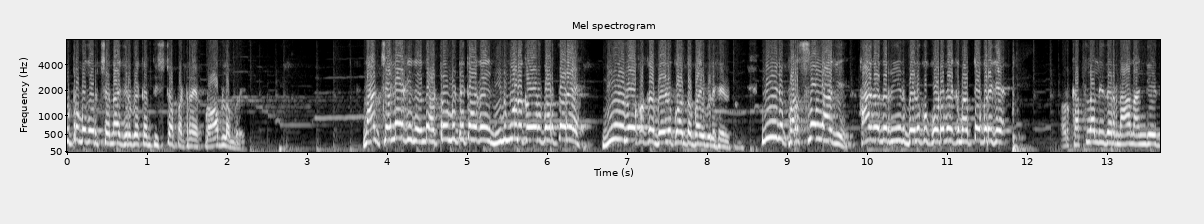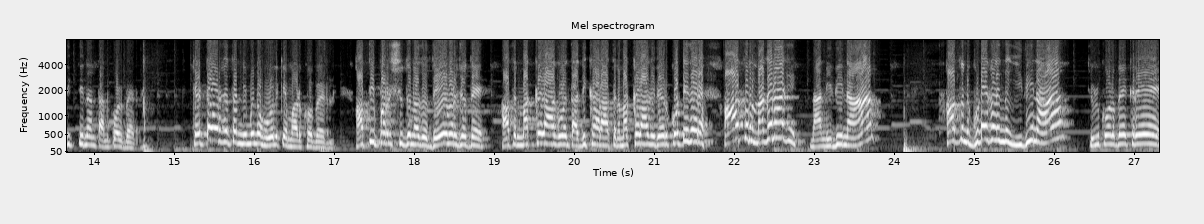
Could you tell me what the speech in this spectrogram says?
ಕುಟುಂಬದವ್ರು ಚೆನ್ನಾಗಿರ್ಬೇಕಂತ ಇಷ್ಟಪಟ್ರೆ ಪ್ರಾಬ್ಲಮ್ ರೀ. ನಾನ್ ಚೆನ್ನಾಗಿದೆ ಅಂದ್ರೆ ಆಟೋಮೆಟಿಕ್ ಆಗಿ ನಿನ್ ಮೂಲಕ ಅವ್ರು ಬರ್ತಾರೆ. ನೀನು ಲೋಕಕ್ಕೆ ಬೆಳಕು ಅಂತ ಬೈಬಲ್ ಹೇಳ್ತೀನಿ. ನೀನು ಪರ್ಸನಲ್ ಆಗಿ, ಹಾಗಾದ್ರೆ ನೀನು ಬೆಳಕು ಕೊಡಬೇಕು ಮತ್ತೊಬ್ಬರಿಗೆ. ಅವ್ರು ಕತ್ಲಲ್ಲಿ ಇದಾರೆ ನಾನು ಹಂಗೆ ಇದಕ್ತೀನಿ ಅಂತ ಅನ್ಕೊಳ್ಬೇಡ್ರಿ. ಕೆಟ್ಟವ್ರ ಜೊತೆ ನಿಮ್ಮನ್ನ ಹೋಲಿಕೆ ಮಾಡ್ಕೋಬೇಡ್ರಿ. ಅತಿ ಪರಿಶುದ್ಧನಾದ ದೇವರ ಜೊತೆ ಆತನ ಮಕ್ಕಳಾಗುವಂತ ಅಧಿಕಾರ ಆತನ ಮಕ್ಕಳಾಗಿ ದೇವರು ಕೊಟ್ಟಿದ್ದಾರೆ. ಆತನ ಮಗನಾಗಿ ನಾನು ಇದೀನಾ? ಆತನ ಗುಣಗಳಿಂದ ಇದೀನಾ? ತಿಳ್ಕೊಳ್ಬೇಕ್ರೆ.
